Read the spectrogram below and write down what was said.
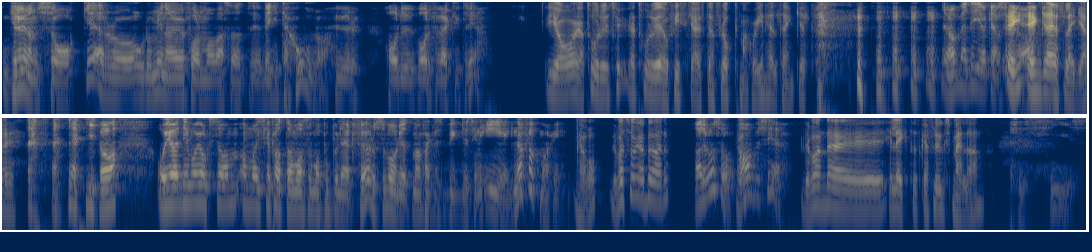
grönsaker? Och, och då menar jag i form av alltså att eh, vegetation då. Hur har du, vad har du för verktyg till det? Ja, jag tror, du, jag tror du är och fiskar efter en flockmaskin helt enkelt. ja, men det är jag kanske. En, ja. en gräsläggare. ja, och ja, det var ju också om, om man ska prata om vad som var populärt förr så var det ju att man faktiskt byggde sin egna flockmaskin. Ja, det var så jag började. Ja, det var så. Ja, Ja. du ser. Det var den där elektriska flugsmällaren. Precis.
